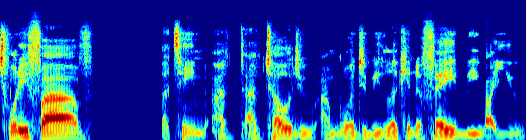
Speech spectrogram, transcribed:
Twenty five a team I've, I've told you I'm going to be looking to fade BYU,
